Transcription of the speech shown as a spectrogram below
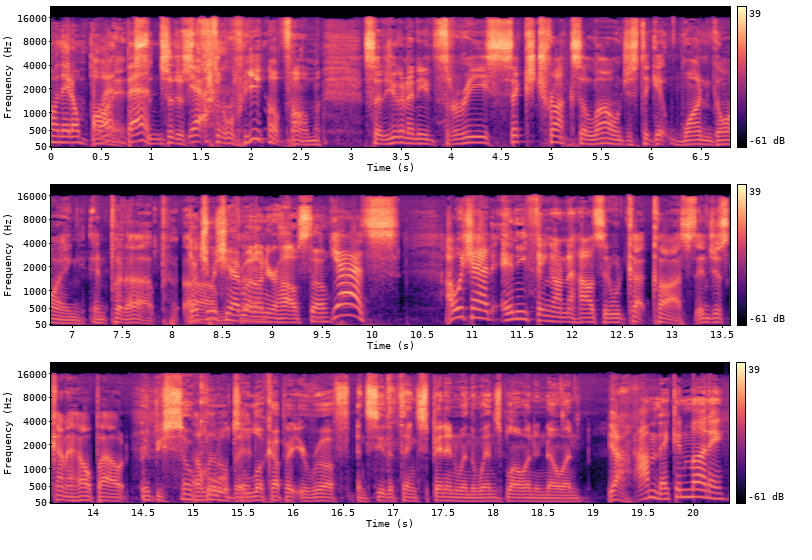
Oh, and they don't on blend, it. bend. So, so there's yeah. three of them. So you're going to need three, six trucks alone just to get one going and put up. Don't you wish you Um, had one on your house though? Yes. I wish I had anything on the house that would cut costs and just kind of help out. It'd be so cool to bit. look up at your roof and see the thing spinning when the wind's blowing and knowing Yeah. I'm making money.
